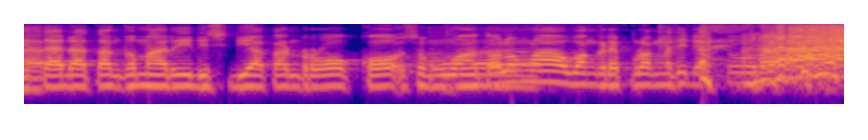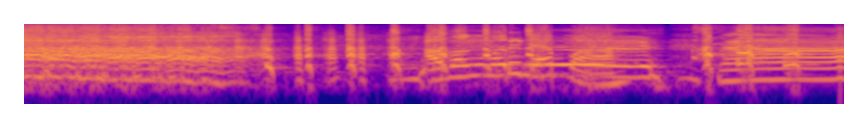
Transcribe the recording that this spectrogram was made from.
Kita datang kemari disediakan rokok semua. Wah. Tolonglah uang grab pulang nanti diatur. abang kemarin apa? nah,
